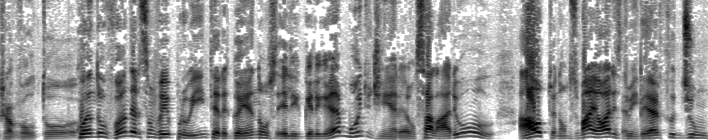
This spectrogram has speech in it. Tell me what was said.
já voltou. Quando o Wanderson veio pro Inter ganhando, uns- ele, ele ganha muito dinheiro, é um salário alto, é um dos maiores do É Inter. perto de um.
